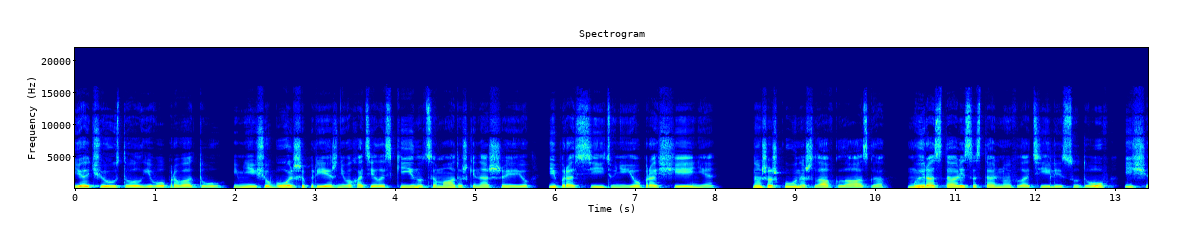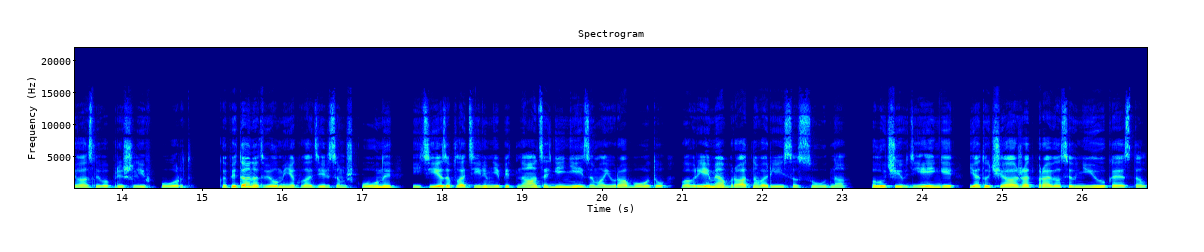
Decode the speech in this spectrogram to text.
Я чувствовал его правоту, и мне еще больше прежнего хотелось кинуться матушке на шею и просить у нее прощения. Наша шкуна шла в Глазго. Мы расстались с остальной флотилией судов и счастливо пришли в порт. Капитан отвел меня к владельцам шкуны, и те заплатили мне 15 геней за мою работу во время обратного рейса судна. Получив деньги, я тотчас же отправился в Ньюкэстл,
